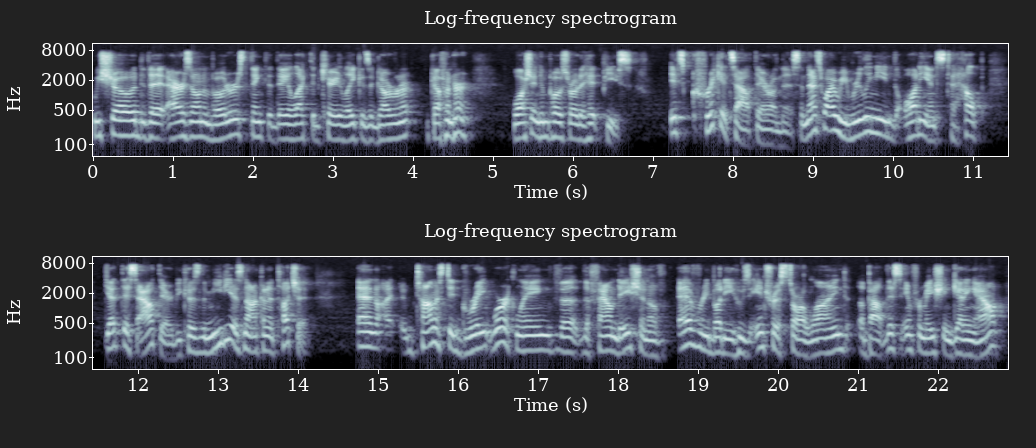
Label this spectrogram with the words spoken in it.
We showed that Arizona voters think that they elected Kari Lake as a governor. Governor. Washington Post wrote a hit piece. It's crickets out there on this, and that's why we really need the audience to help get this out there because the media is not going to touch it. And I, Thomas did great work laying the the foundation of everybody whose interests are aligned about this information getting out.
